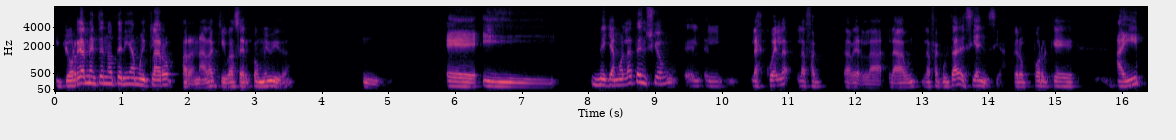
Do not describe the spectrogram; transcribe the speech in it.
Yo realmente no tenía muy claro para nada qué iba a hacer con mi vida. Mm, eh, y me llamó la atención la escuela, la, a ver, la, la, Facultad de Ciencias, pero porque ahí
